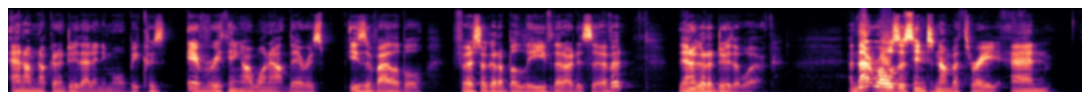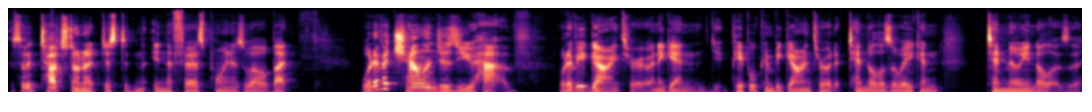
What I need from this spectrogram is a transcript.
and I'm not going to do that anymore because everything I want out there is is available. First, I got to believe that I deserve it. then I got to do the work. And that rolls us into number three, and sort of touched on it just in, in the first point as well. But whatever challenges you have, whatever you're going through, and again, people can be going through it at ten dollars a week and ten million dollars. Uh,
